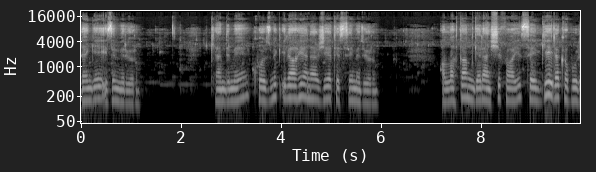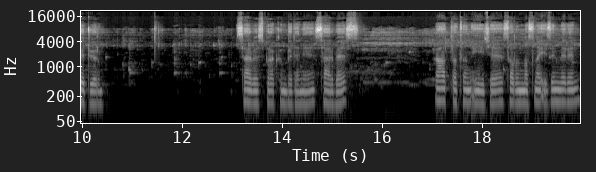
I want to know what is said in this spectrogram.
Dengeye izin veriyorum. Kendimi kozmik ilahi enerjiye teslim ediyorum. Allah'tan gelen şifayı sevgiyle kabul ediyorum. Serbest bırakın bedeni, serbest. Rahatlatın iyice, salınmasına izin verin.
